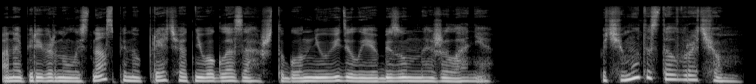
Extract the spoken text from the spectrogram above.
Она перевернулась на спину, пряча от него глаза, чтобы он не увидел ее безумное желание. «Почему ты стал врачом?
